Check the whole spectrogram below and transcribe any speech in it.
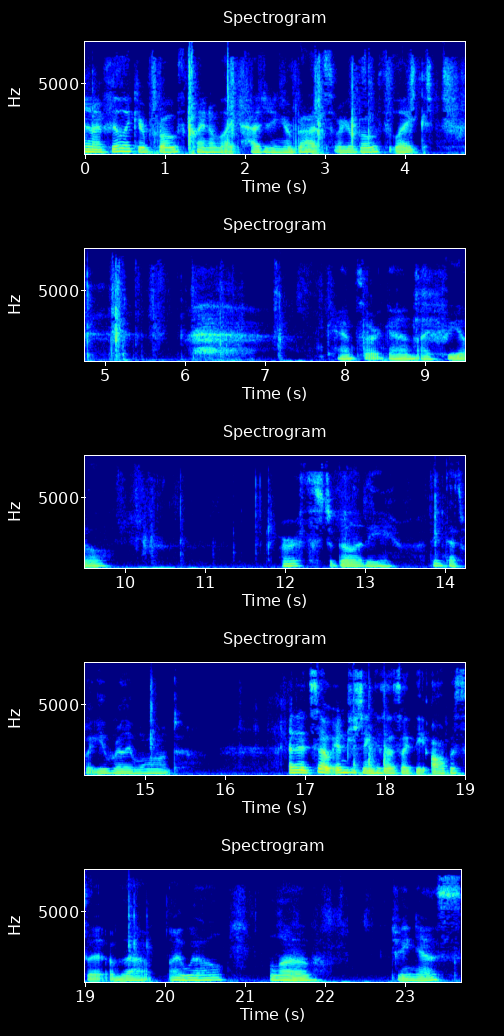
And I feel like you're both kind of like hedging your bets or you're both like, Cancer again, I feel earth stability. I think that's what you really want. And it's so interesting because that's like the opposite of that. I will love genius.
